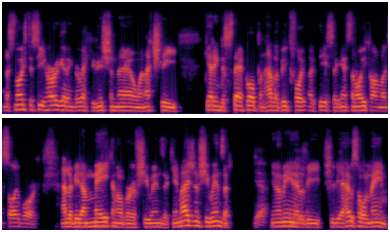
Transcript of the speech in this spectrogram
And it's nice to see her getting the recognition now and actually getting to step up and have a big fight like this against an icon like Cyborg. And it'll be the making of her if she wins it. Can you imagine if she wins it? Yeah. You know what I mean? It'll be she'll be a household name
